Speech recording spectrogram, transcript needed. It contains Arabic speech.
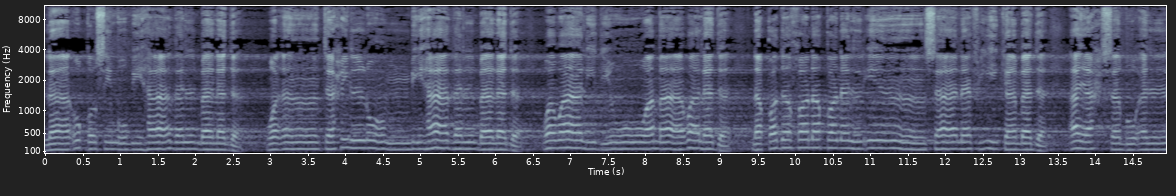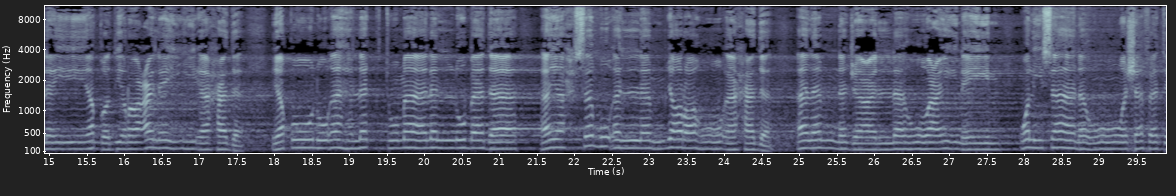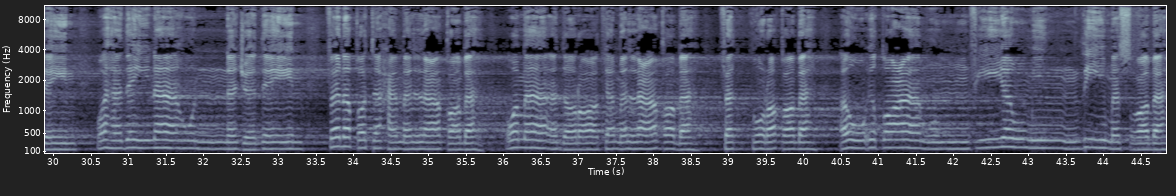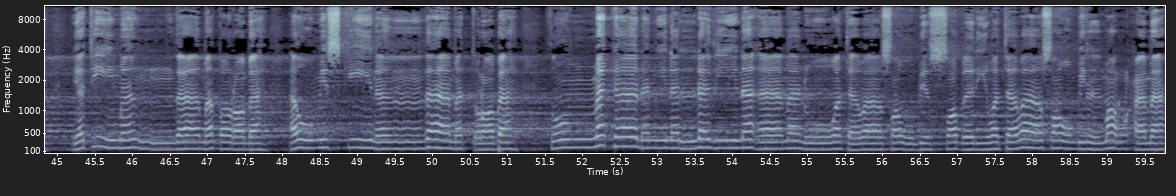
لا أقسم بهذا البلد. وأنت حل بهذا البلد ووالد وما ولد. لقد خلقنا الإنسان في كبد. أيحسب أن لن يقدر عليه أحد؟ يقول أهلكت مالا لبدا. أيحسب أن لم يره أحد؟ ألم نجعل له عينين ولسانا وشفتين؟ وهديناه النجدين فلقتحم العقبة وما أدراك ما العقبة فك رقبة أو إطعام في يوم ذي مسغبة يتيما ذا مقربة أو مسكينا ذا متربة ثم كان من الذين آمنوا وتواصوا بالصبر وتواصوا بالمرحمة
